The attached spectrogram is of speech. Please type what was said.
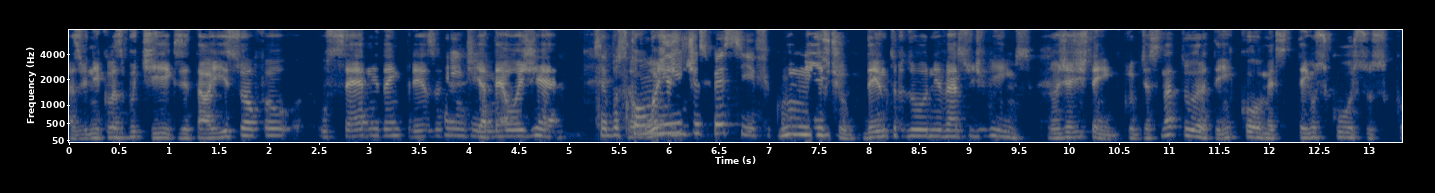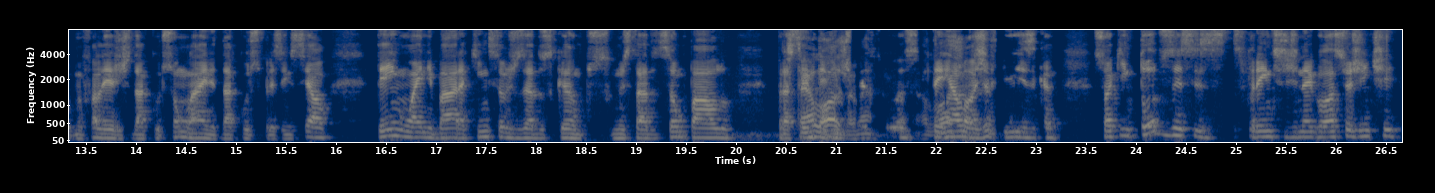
as vinícolas boutiques e tal. E isso foi o cerne da empresa Entendi. e até hoje é. Você buscou então, um nicho gente, específico. Um nicho dentro do universo de vinhos. Hoje a gente tem clube de assinatura, tem e-commerce, tem os cursos, como eu falei, a gente dá curso online, dá curso presencial. Tem um wine bar aqui em São José dos Campos, no estado de São Paulo, para tem a loja, né? A tem loja, a loja sim. física. Só que em todos esses frentes de negócio a gente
